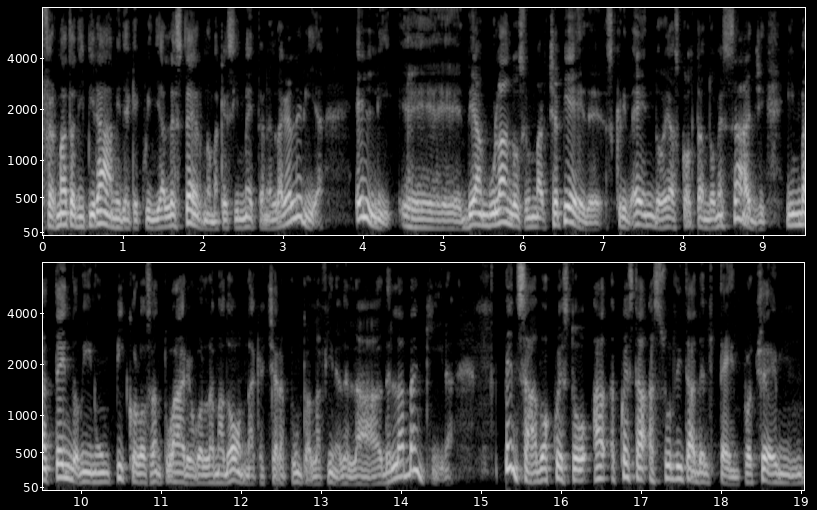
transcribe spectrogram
fermata di piramide che quindi è all'esterno ma che si immette nella galleria, e lì, eh, deambulando sul marciapiede, scrivendo e ascoltando messaggi, imbattendomi in un piccolo santuario con la Madonna che c'era appunto alla fine della, della banchina, pensavo a, questo, a, questa assurdità del tempo, cioè mh,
